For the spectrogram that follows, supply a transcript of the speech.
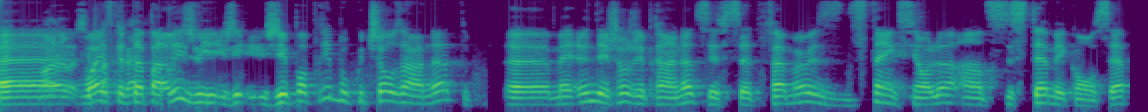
Euh, ouais, est-ce que tu as parlé? J'ai pas pris beaucoup de choses en note, euh, mais une des choses que j'ai pris en note, c'est cette fameuse distinction-là entre système et concept.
